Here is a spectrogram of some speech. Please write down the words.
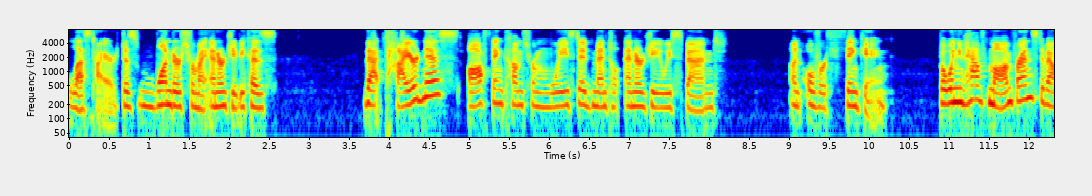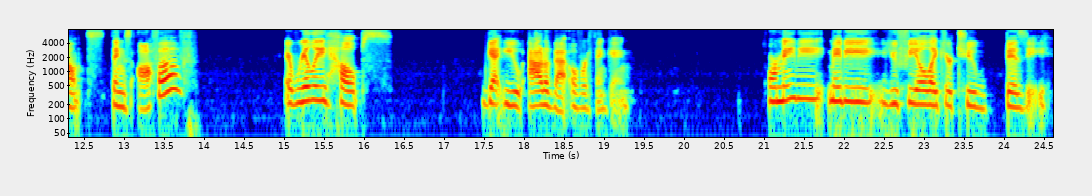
less tired. Does wonders for my energy because that tiredness often comes from wasted mental energy we spend on overthinking. But when you have mom friends to bounce things off of, it really helps get you out of that overthinking. Or maybe maybe you feel like you're too busy.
